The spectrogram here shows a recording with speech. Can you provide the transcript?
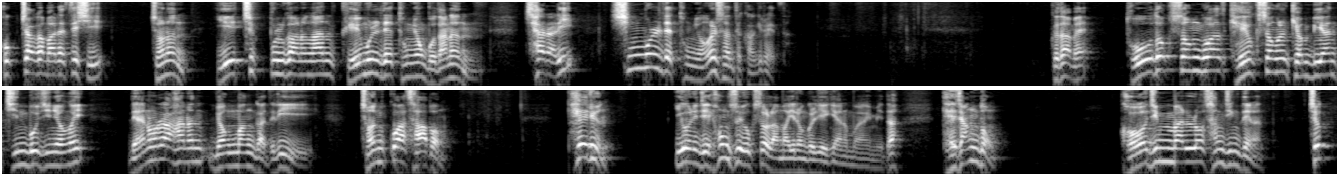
혹자가 말했듯이 저는 예측 불가능한 괴물 대통령보다는 차라리 식물 대통령을 선택하기로 했다. 그 다음에 도덕성과 개혁성을 겸비한 진보 진영의 내노라 하는 명망가들이 전과 사범, 폐륜, 이건 이제 형수 욕설 아마 이런 걸 얘기하는 모양입니다. 대장동, 거짓말로 상징되는 즉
